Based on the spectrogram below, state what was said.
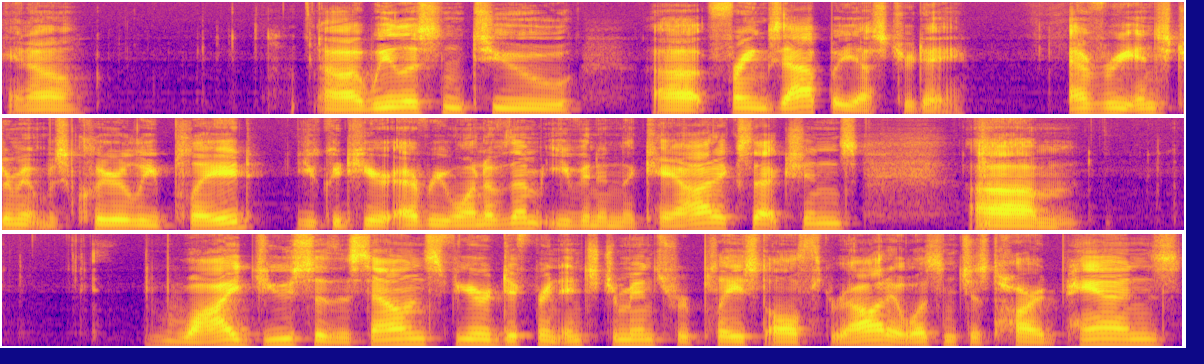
You know, uh, we listened to uh, Frank Zappa yesterday, every instrument was clearly played. You could hear every one of them, even in the chaotic sections. Um, wide use of the sound sphere, different instruments were placed all throughout. It wasn't just hard pans,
